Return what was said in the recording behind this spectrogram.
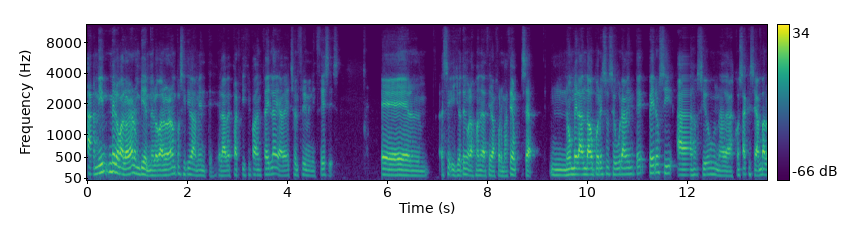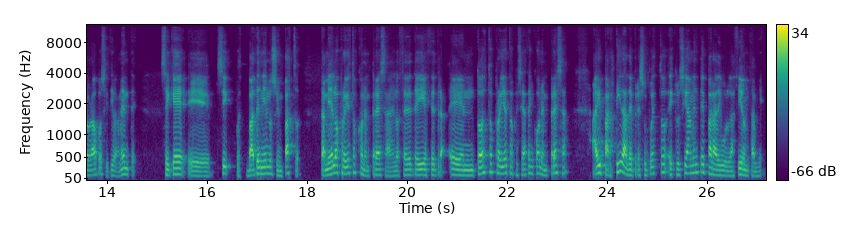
a mí me lo valoraron bien, me lo valoraron positivamente, el haber participado en FEILA y haber hecho el three minute thesis sí, yo tengo la Juan de la formación. O sea, no me la han dado por eso seguramente, pero sí ha sido una de las cosas que se han valorado positivamente. Así que eh, sí, pues va teniendo su impacto. También los proyectos con empresas, en los CDTI, etcétera. En todos estos proyectos que se hacen con empresas, hay partidas de presupuesto exclusivamente para divulgación también,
